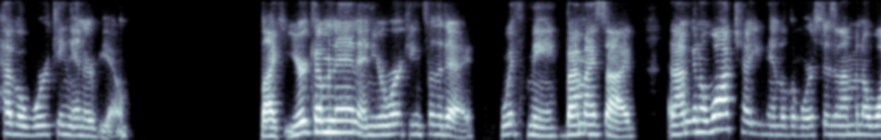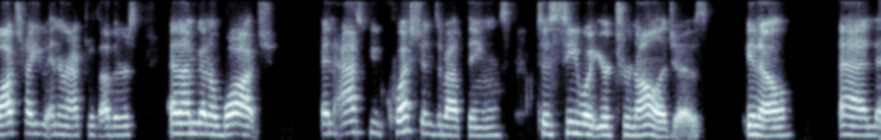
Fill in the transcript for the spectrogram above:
have a working interview. Like you're coming in and you're working for the day with me by my side. And I'm going to watch how you handle the horses and I'm going to watch how you interact with others. And I'm going to watch and ask you questions about things to see what your true knowledge is, you know? And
